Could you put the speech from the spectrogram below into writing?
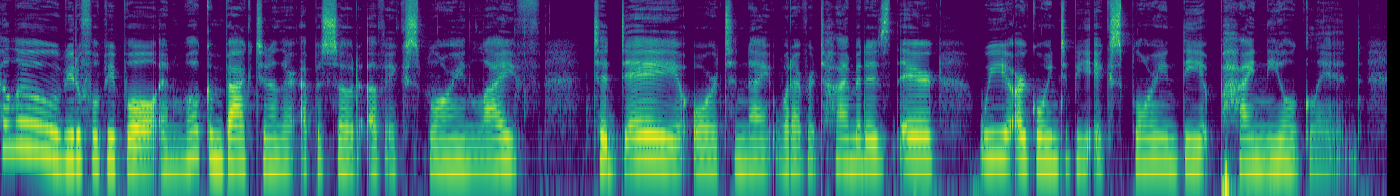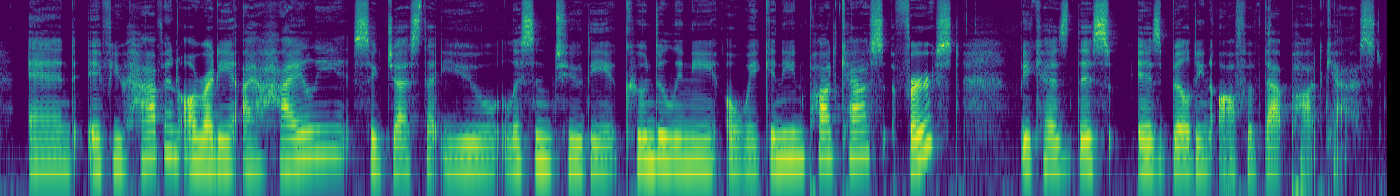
Hello, beautiful people, and welcome back to another episode of Exploring Life. Today or tonight, whatever time it is there, we are going to be exploring the pineal gland. And if you haven't already, I highly suggest that you listen to the Kundalini Awakening podcast first, because this is building off of that podcast.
